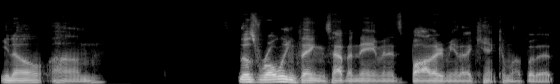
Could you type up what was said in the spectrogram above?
You know, um, those rolling things have a name, and it's bothering me that I can't come up with it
